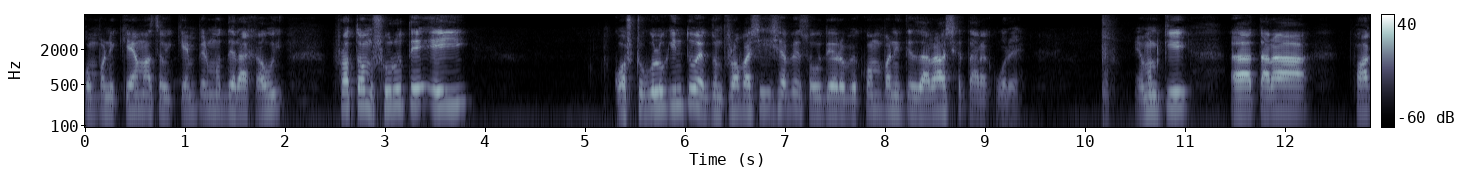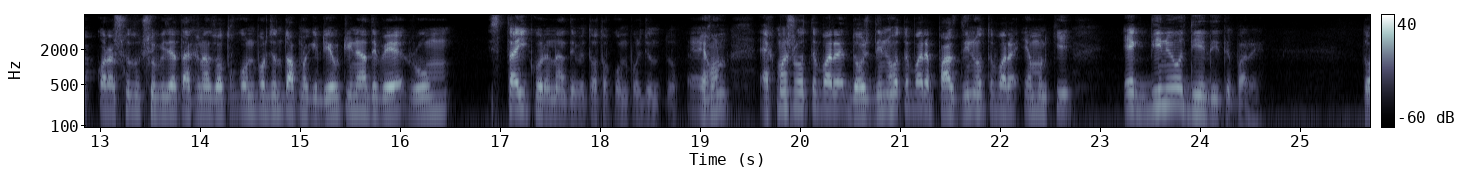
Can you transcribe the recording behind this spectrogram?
কোম্পানি ক্যাম্প আছে, ওই ক্যাম্পের মধ্যে রাখা হই। প্রথম শুরুতে এই কষ্টগুলো কিন্তু একজন প্রবাসী হিসাবে সৌদি আরবে কোম্পানিতে যারা আসে তারা করে। এমনকি তারা ফাঁক করার সুযোগ সুবিধা থাকে না, যতক্ষণ পর্যন্ত আপনাকে ডিউটি না দেবে রুম স্থায়ী করে না দেবে ততক্ষণ পর্যন্ত। এখন এক মাস হতে পারে, দশ দিন হতে পারে, পাঁচ দিন হতে পারে, এমনকি একদিনেও দিয়ে দিতে পারে। তো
